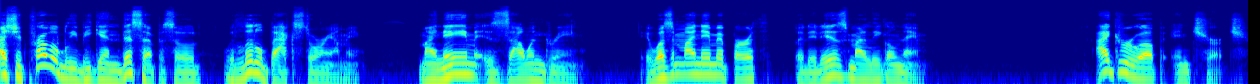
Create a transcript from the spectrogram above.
I should probably begin this episode with a little backstory on me. My name is Zawin Green. It wasn't my name at birth, but it is my legal name. I grew up in church,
